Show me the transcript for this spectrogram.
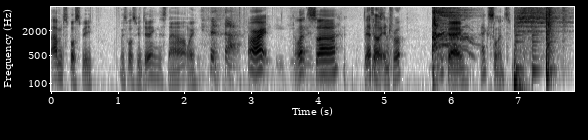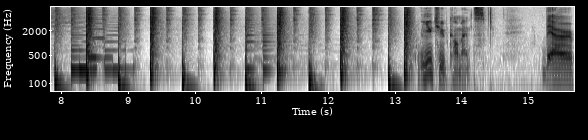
I'm supposed to be, we're supposed to be doing this now, aren't we? All right, let's. Uh, That's our intro. okay, excellent. YouTube comments. They're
